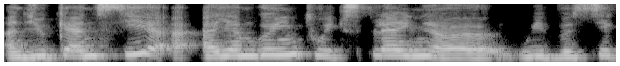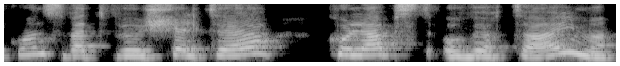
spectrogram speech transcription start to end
And you can see, I am going to explain uh, with the sequence that the shelter collapsed over time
